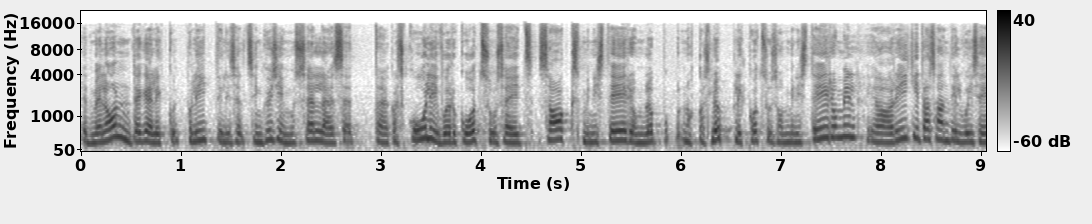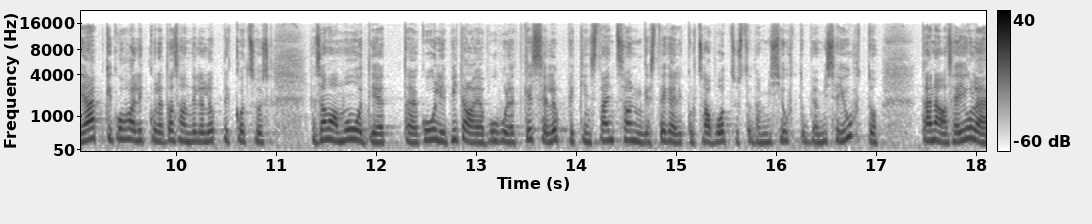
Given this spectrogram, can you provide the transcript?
et meil on tegelikult poliitiliselt siin küsimus selles, et kas koolivõrgu otsuseid saaks ministeerium lõpu, noh, kas lõplik otsus on ministeeriumil ja riigi tasandil või see jääbki kohalikule tasandile lõplik otsus. ja samamoodi, et koolipidaja puhul, et kes see lõplik instants on, kes tegelikult saab otsustada, mis juhtub ja mis ei juhtu. täna see ei ole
